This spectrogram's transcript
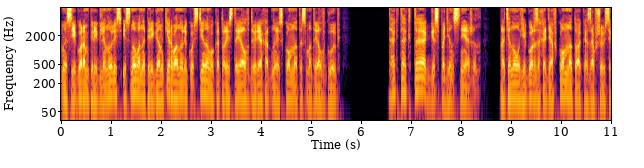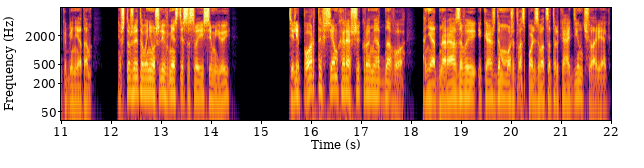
Мы с Егором переглянулись и снова на перегонке рванули к Устинову, который стоял в дверях одной из комнат и смотрел вглубь. «Так-так-так, господин Снежин», — протянул Егор, заходя в комнату, оказавшуюся кабинетом. «И что же это вы не ушли вместе со своей семьей?» «Телепорты всем хороши, кроме одного», они одноразовые, и каждым может воспользоваться только один человек.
